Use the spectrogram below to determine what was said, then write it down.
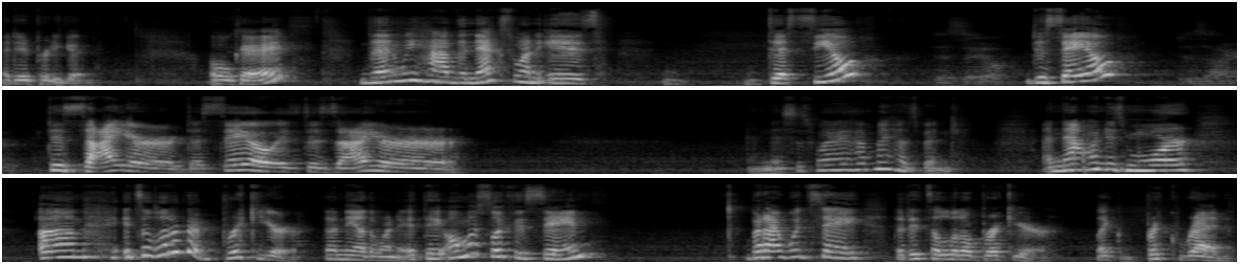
I did pretty good. Okay. Then we have the next one is Deseo. Deseo. Deseo? Desire. Desire. Deseo is desire. And this is why I have my husband. And that one is more, um, it's a little bit brickier than the other one. It, they almost look the same, but I would say that it's a little brickier, like brick red.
